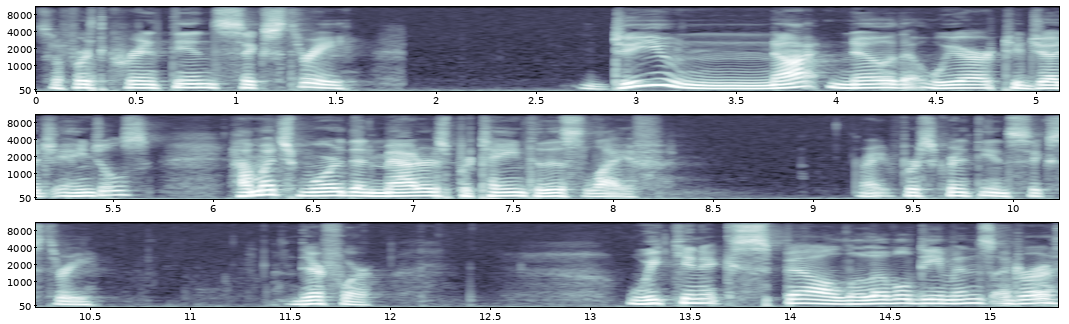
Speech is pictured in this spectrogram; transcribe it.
So 1 Corinthians 6 3. Do you not know that we are to judge angels? How much more than matters pertain to this life? Right? 1 Corinthians 6 3. Therefore, we can expel low level demons under our,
